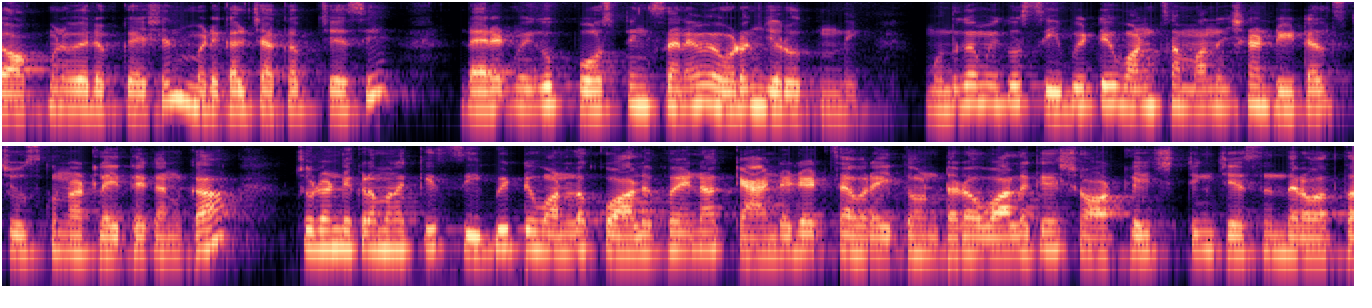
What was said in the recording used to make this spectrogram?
document verification medical checkup చేసి డైరెక్ట్ మీకు పోస్టింగ్స్ అనేవి ఇవ్వడం జరుగుతుంది. ముందుగా మీకు సిబిటీ వన్ సంబంధించిన డీటెయిల్స్ చూసుకున్నట్లయితే కనుక చూడండి ఇక్కడ మనకి సిబిటీ వన్లో క్వాలిఫై అయిన క్యాండిడేట్స్ ఎవరైతే ఉంటారో వాళ్ళకి షార్ట్ లిస్టింగ్ చేసిన తర్వాత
